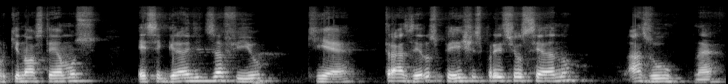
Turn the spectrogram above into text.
porque nós temos esse grande desafio que é trazer os peixes para esse oceano azul, né?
